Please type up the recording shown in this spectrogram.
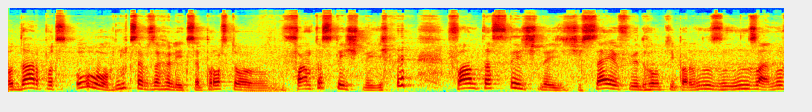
Удар по Ох, ну це взагалі це просто фантастичний. Фантастичний сейф від голкіпера. Ну, не знаю, ну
